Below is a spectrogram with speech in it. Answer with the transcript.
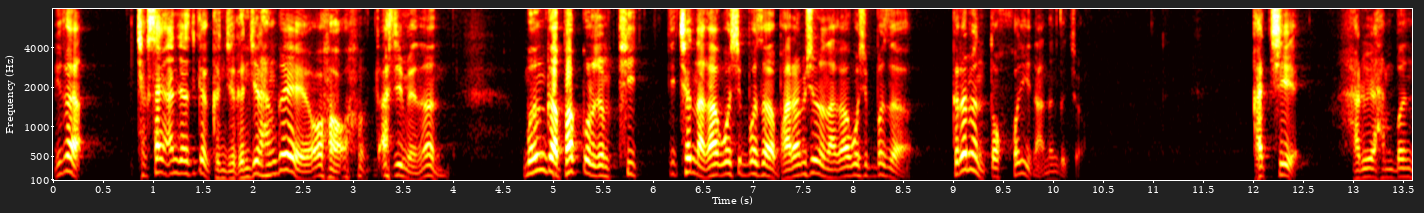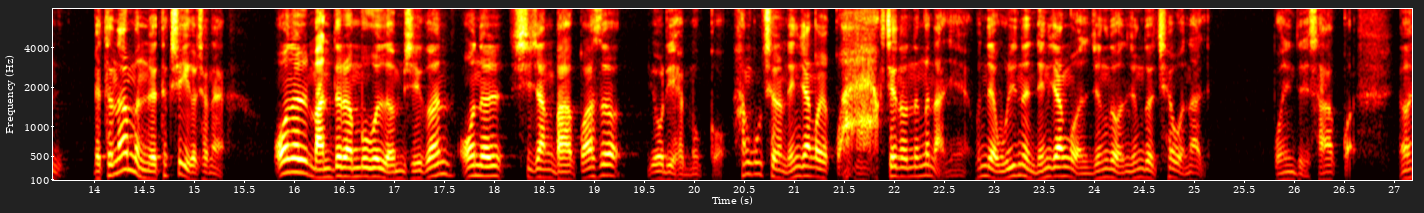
그러니까 책상에 앉았으니까 건질건질한 거예요. 따지면은 뭔가 밖으로 좀 튀, 뛰쳐 나가고 싶어서 바람 실어 나가고 싶어서 그러면 또 혼이 나는 거죠. 같이 하루에 한 번 베트남은 왜 특색이 그렇잖아요. 오늘 만들어 먹을 음식은 오늘 시장 밖 와서 요리해 먹고 한국처럼 냉장고에 꽉 채놓는 건 아니에요. 근데 우리는 냉장고 어느 정도 어느 정도 채워놔 본인들이 사갖고 어?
